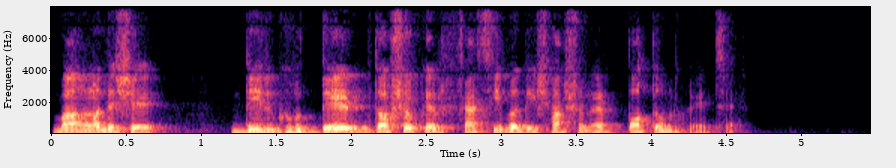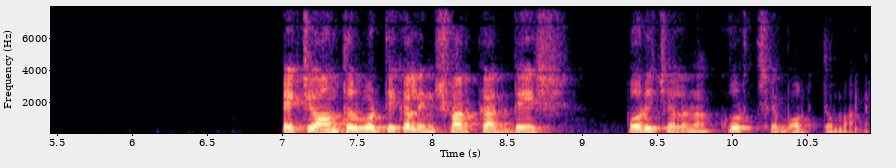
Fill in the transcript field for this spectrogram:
বাংলাদেশে দীর্ঘ দেড় দশকের ফ্যাসিবাদী শাসনের পতন হয়েছে। একটি অন্তর্বর্তীকালীন সরকার দেশ পরিচালনা করছে বর্তমানে।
